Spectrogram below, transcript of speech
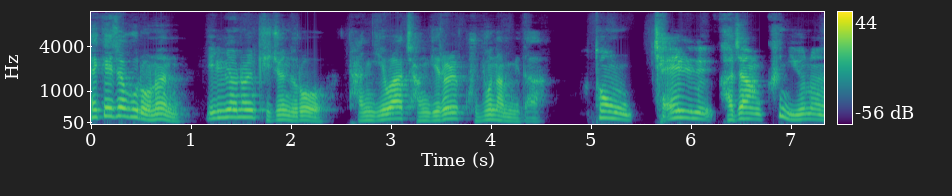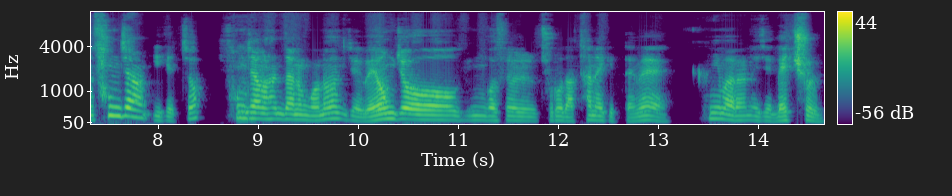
회계적으로는 1년을 기준으로 단기와 장기를 구분합니다. 보통 제일 가장 큰 이유는 성장이겠죠? 성장을 한다는 거는 이제 외형적인 것을 주로 나타내기 때문에 흔히 말하는 이제 매출,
